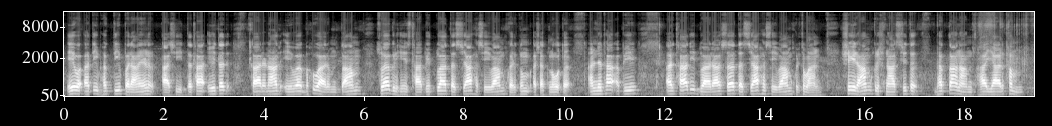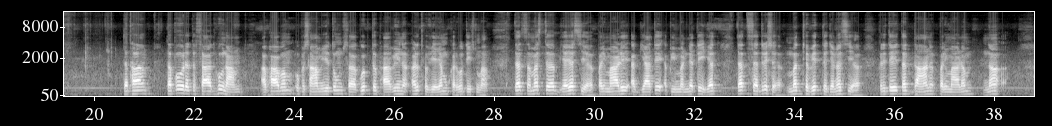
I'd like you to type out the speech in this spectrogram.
एव अतिभक्तिपरायण आसी तथा एतद् कारणाद एव बहुवारं तां स्वगृहे स्थापित्वा तस्याः सेवां कर्तुम् अशक्नोत्। अन्यथा अपि अर्थादिद्वारा स तस्याः सेवां कृतवान्। श्रीरामकृष्णाश्रित भक्तानां साहाय्यार्थं तथा तपोरत साधूनाम् अभावम् उपशामयितुं स गुप्तभावेन अर्थव्ययं करोति स्म। तत्समस्त व्ययस्य परिमाणे अज्ञाते अपि मन्यते यत् तत्सदृश मध्यवित्तजनस्य कृते तद्दान परिमाणं न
